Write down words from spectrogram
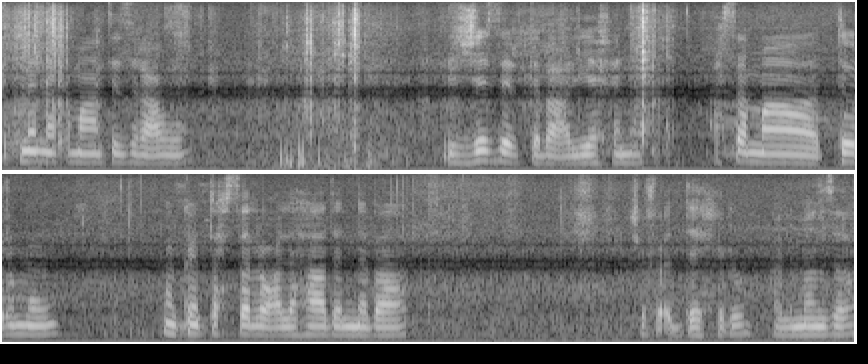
بتمنى كمان تزرعوه الجذر تبع اليخنة أحسن ما ترموا ممكن تحصلوا على هذا النبات. شوفوا قد إيه حلو هالمنظر.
